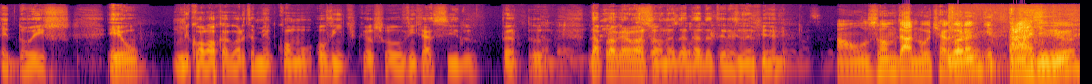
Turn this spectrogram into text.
JT2. Eu me coloco agora também como ouvinte, porque eu sou ouvinte assíduo, tanto também. da programação né, da, da, da Teresina FM. Ah, os homens da noite agora de tarde, viu?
